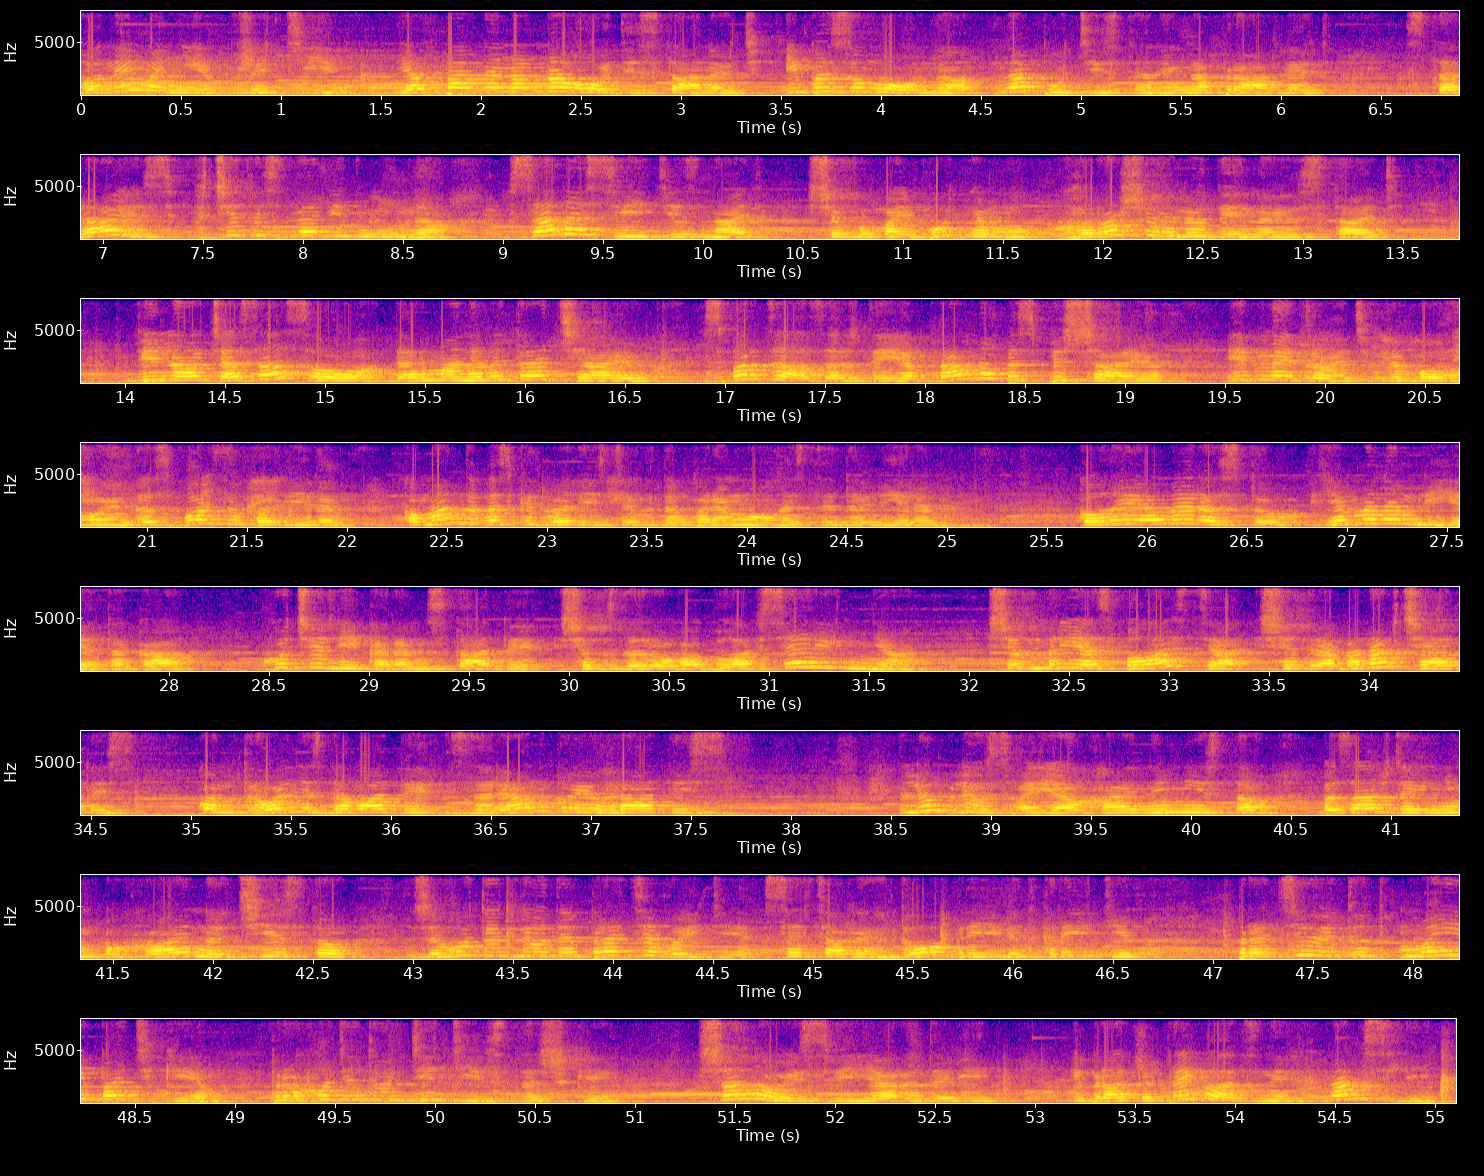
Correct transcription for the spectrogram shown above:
Вони мені в житті, я впевнена, в нагоді стануть і безумовно на путь істини направлять. Стараюсь вчитись на відмінно, все на світі знать, щоб у майбутньому хорошою людиною стать. Вільного часа свого дарма не витрачаю, спортзал завжди я вправно поспішаю. І Дмитрович в любов мою до спорту повірив, команду баскетболістів до перемоглості довірив. Коли я виросту, є в мене мрія така. Хочу лікарем стати, щоб здорова була вся рідня. Щоб мрія збулася, ще треба навчатись, контрольні здавати, з зорянкою гратись. Люблю своє охайне місто, бо завжди в нім охайно, чисто. Живуть тут люди працьовиті, серця в них добрі і відкриті. Працюють тут мої батьки, проходять тут дітів стежки. Шаную свій я родовід і брати приклад з них нам слід.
